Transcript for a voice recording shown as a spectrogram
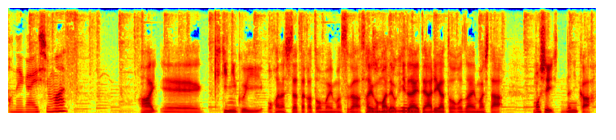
お願いします。はい、えー、聞きにくいお話だったかと思いますが最後までお聞きいただいてありがとうございました、もし何か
